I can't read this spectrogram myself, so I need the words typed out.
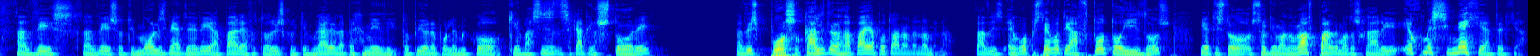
Θα δεις θα δεις ότι μόλις μια εταιρεία πάρει αυτό το ρίσκο και βγάλει ένα παιχνίδι το οποίο είναι πολεμικό και βασίζεται σε κάποιο story, θα δεις πόσο καλύτερα θα πάει από το αναμενόμενο. Θα δεις. Εγώ πιστεύω ότι αυτό το είδος, γιατί στο, στον κινηματογράφο παραδείγματος χάρη έχουμε συνέχεια τέτοια.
